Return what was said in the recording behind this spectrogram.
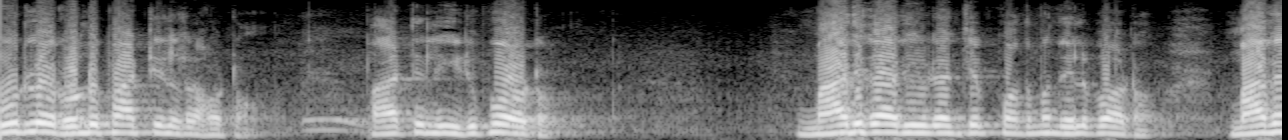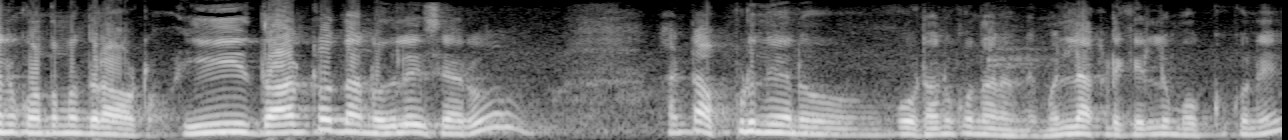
ఊర్లో రెండు పార్టీలు రావటం. పార్టీలు ఇడిపోవటం. మాది కాదు ఈవిడ అని చెప్పి కొంతమంది వెళ్ళిపోవటం. మాదని కొంతమంది రావటం. ఈ దాంట్లో దాన్ని వదిలేశారు. అంటే అప్పుడు నేను ఒకటి అనుకున్నానండి. మళ్ళీ అక్కడికి వెళ్ళి మొక్కుకుని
